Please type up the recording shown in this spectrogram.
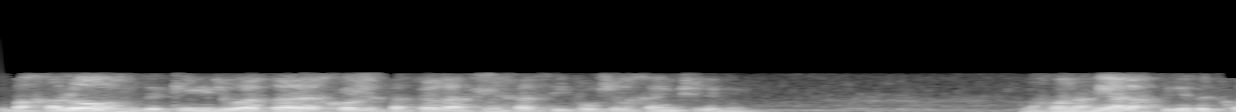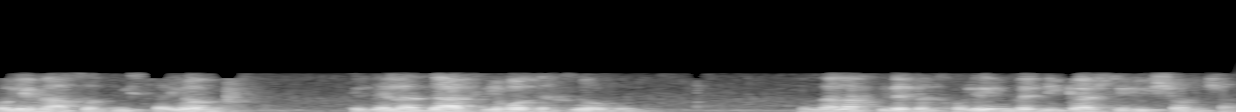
ובחלום זה כאילו אתה יכול לספר לעצמך סיפור של חיים שלמים. נכון, אני הלכתי לבית חולים לעשות ניסיון כדי לדעת לראות איך זה עובד. אז הלכתי לבית חולים וביקשתי לישון שם.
